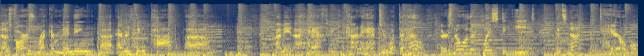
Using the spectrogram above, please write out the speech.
Now, as far as recommending uh, everything pop, um, I mean, I have to, kind of have to. What the hell? There's no other place to eat. It's not terrible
